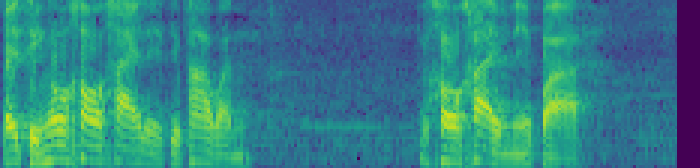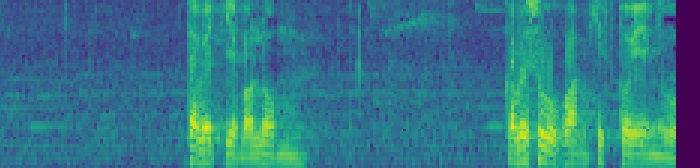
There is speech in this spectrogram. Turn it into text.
ไปถึงก็เข้าค่ายเลยสิบห้าวันไปเข้าค่ายอยู่ในป่า แต่ไปเจ็บอารมณ์ ก็ไปสู้ความคิดตัวเองอยู่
